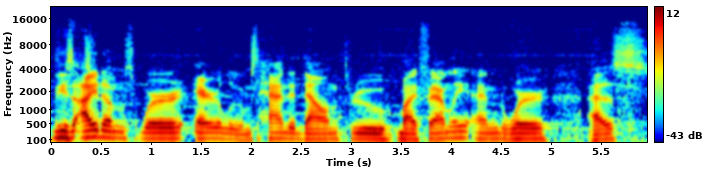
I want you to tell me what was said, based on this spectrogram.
these items were heirlooms handed down through my family and were as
